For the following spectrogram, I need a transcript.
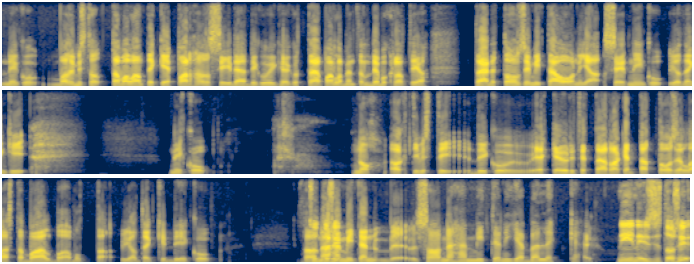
niin kuin vasemmisto tavallaan tekee parhaansa siinä, että niin kuin ikään kuin tämä parlamentaarinen demokratia, tämä nyt on se mitä on ja se niin kuin jotenkin niin kuin, no aktiivisesti niin kuin ehkä yritetään rakentaa toisenlaista maailmaa, mutta jotenkin niin kuin, saa, nähdä, tosi... miten, saa nähdä, miten jäbälle käy. Niin, niin siis tosi,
